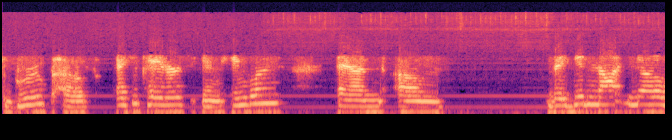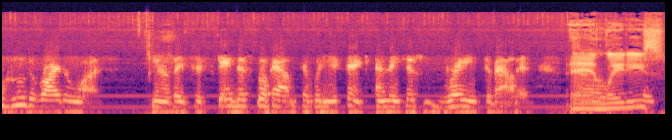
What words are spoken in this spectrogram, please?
a group of educators in England, and um, they did not know who the writer was. You know, they just gave this book out and said, "What do you think?" And they just raved about it. And So ladies,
